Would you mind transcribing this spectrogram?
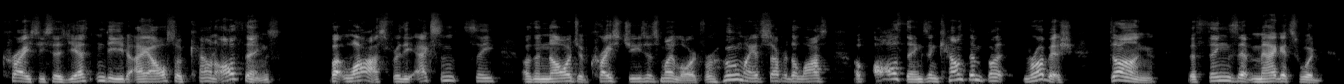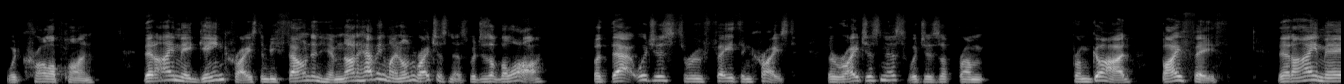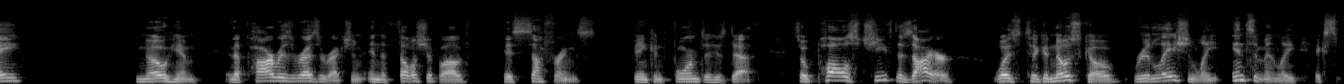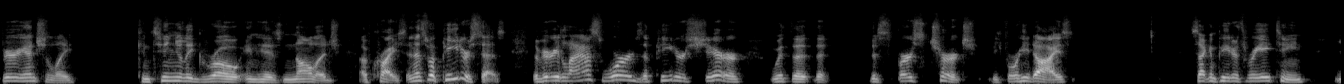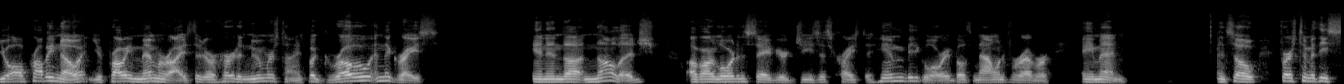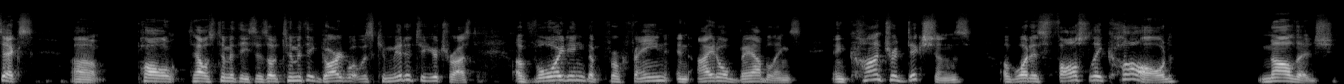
Christ. He says, Yes, indeed, I also count all things but loss for the excellency of the knowledge of Christ Jesus my Lord, for whom I have suffered the loss of all things, and count them but rubbish, dung, the things that maggots would, would crawl upon, that I may gain Christ and be found in him, not having mine own righteousness, which is of the law, but that which is through faith in Christ, the righteousness which is from, from God by faith, that I may know him in the power of his resurrection, in the fellowship of his sufferings being conformed to his death. So Paul's chief desire was to gnosko relationally, intimately, experientially, continually grow in his knowledge of Christ. And that's what Peter says. The very last words that Peter share with the, the, dispersed church before he dies, 2 Peter 3:18, you all probably know it, you've probably memorized it or heard it numerous times, but grow in the grace and in the knowledge of our Lord and Savior, Jesus Christ. To him be glory, both now and forever. Amen. And so, First Timothy 6, uh, Paul tells Timothy, he says, Oh, Timothy, guard what was committed to your trust, avoiding the profane and idle babblings and contradictions of what is falsely called knowledge.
